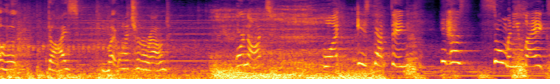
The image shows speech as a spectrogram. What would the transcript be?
Uh, guys, you might want to turn around. Or not. What is that thing? It has so many legs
